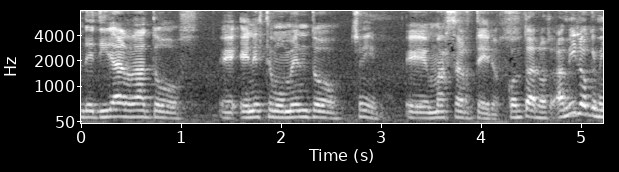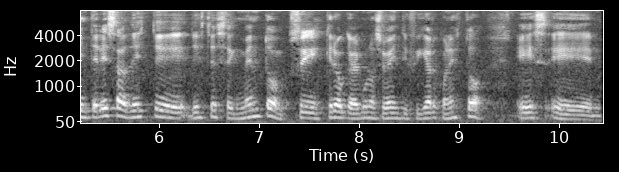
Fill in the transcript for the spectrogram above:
de tirar datos eh, en este momento Sí, eh, más certeros. contanos. A mí lo que me interesa de este, de este segmento, Sí. creo que algunos se va a identificar con esto, es eh,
